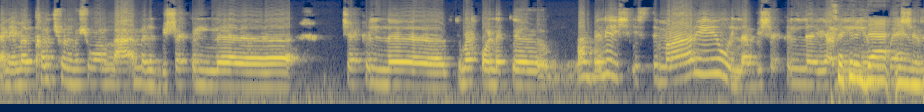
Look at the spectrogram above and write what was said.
يعني ما دخلتش في المشوار العمل بشكل آه، بشكل كما نقول لك ما باليش استمراري ولا بشكل يعني بشكل دائم. مباشر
